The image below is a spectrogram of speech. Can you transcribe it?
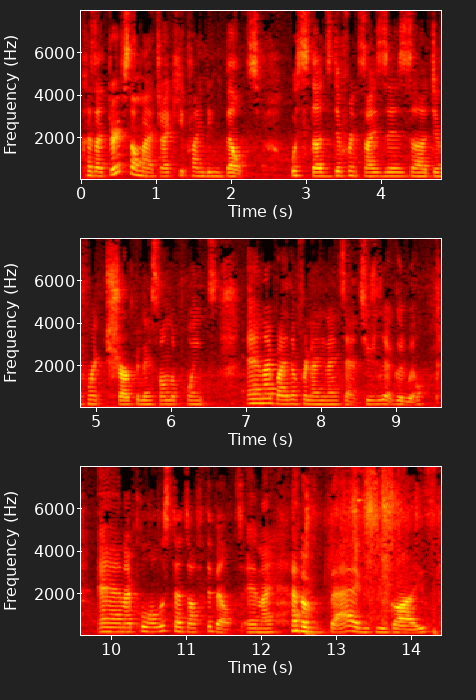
because i thrift so much i keep finding belts with studs different sizes uh, different sharpness on the points. And i buy them for 99 cents usually at goodwill. And i pull all the studs off the belts and i have bags you guys.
